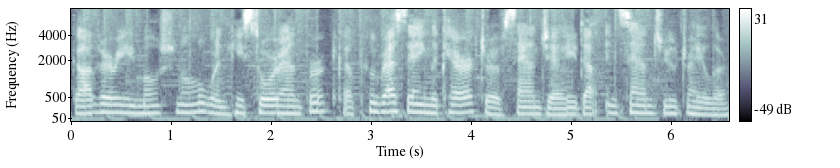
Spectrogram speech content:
got very emotional when he saw Ranbir Kapoor saying the character of Sanjay Dutt in Sanju trailer.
